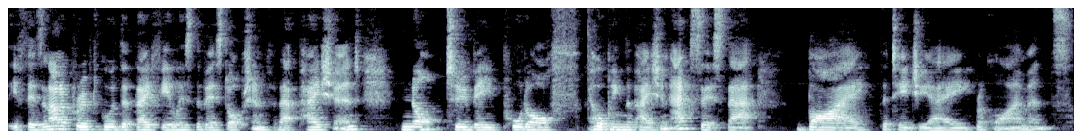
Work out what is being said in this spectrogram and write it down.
if there's an unapproved good that they feel is the best option for that patient, not to be put off helping the patient access that by the TGA requirements.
